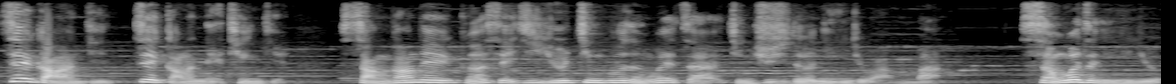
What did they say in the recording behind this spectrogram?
再讲一点，再讲了难听点，上港队搿赛季有进过任何一只禁区前头个任意球伐？没，任何一只任意球，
